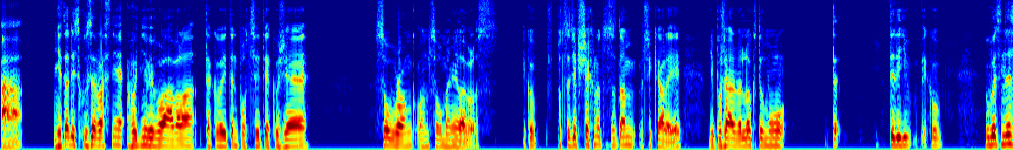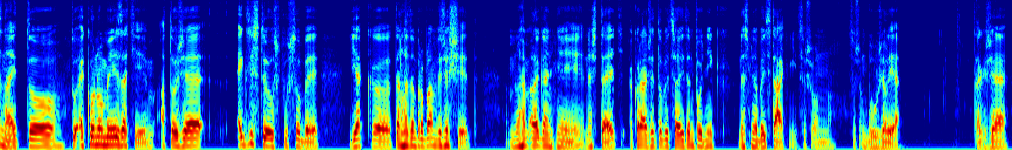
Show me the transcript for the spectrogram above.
A mě ta diskuze vlastně hodně vyvolávala takový ten pocit, jakože so wrong on so many levels jako v podstatě všechno to, co tam říkali, mě pořád vedlo k tomu, t- ty lidi jako vůbec neznají to, tu ekonomii zatím a to, že existují způsoby, jak eh, tenhle ten problém vyřešit mnohem elegantněji než teď, akorát, že to by celý ten podnik nesměl být státní, což on, což on bohužel je. Takže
